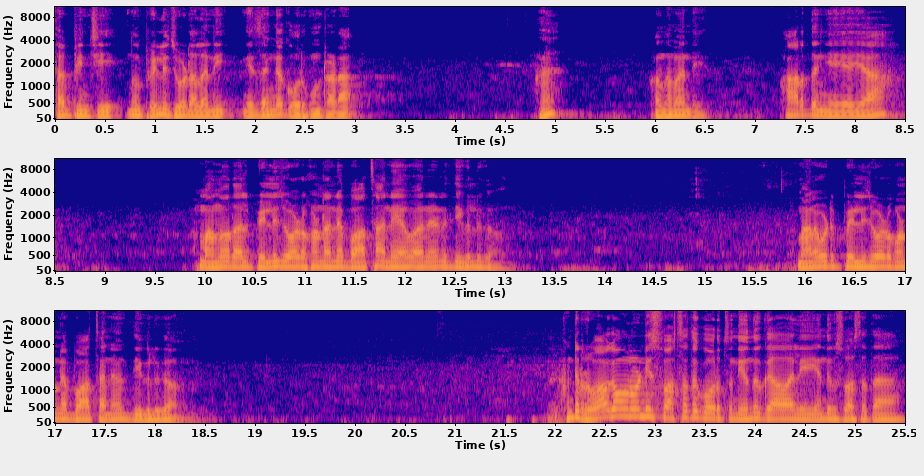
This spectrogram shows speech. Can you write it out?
తప్పించి నువ్వు పెళ్ళి చూడాలని నిజంగా కోరుకుంటాడా? కొంతమంది ప్రార్థన చేయ్యా మనోరాలు పెళ్ళి చూడకుండానే పోతానే దిగులుగా ఉంది. మనవడి పెళ్ళి చూడకుండా బాతానే దిగులుగా ఉంది. అంటే రోగం నుండి స్వస్థత కోరుతుంది. ఎందుకు కావాలి? ఎందుకు స్వస్థత?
